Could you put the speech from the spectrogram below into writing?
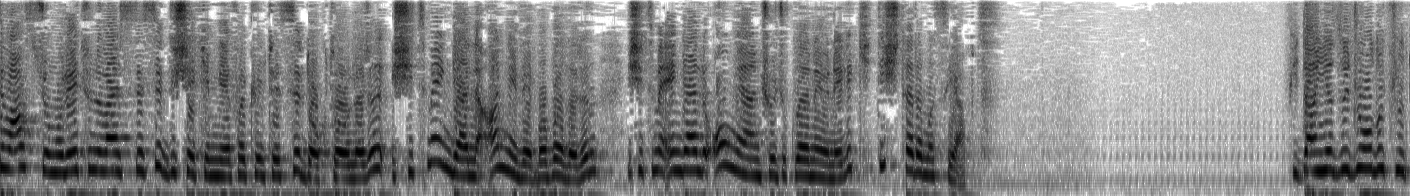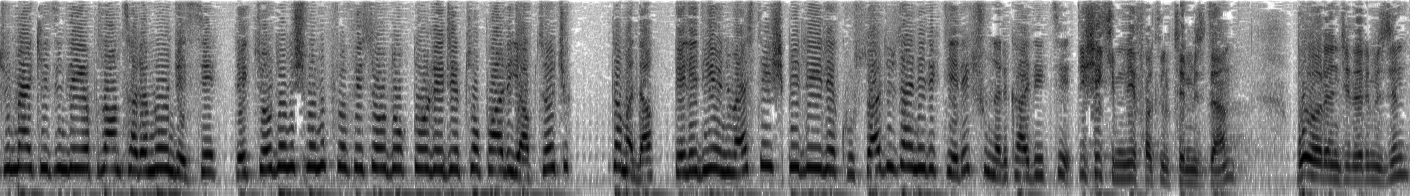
Sivas Cumhuriyet Üniversitesi Diş Hekimliği Fakültesi doktorları işitme engelli anne ve babaların işitme engelli olmayan çocuklarına yönelik diş taraması yaptı. Fidan Yazıcıoğlu Kültür Merkezi'nde yapılan tarama öncesi rektör danışmanı Profesör Doktor Recep Toparlı yaptığı açıklamada belediye üniversite işbirliğiyle kurslar düzenledik diyerek şunları kaydetti. Diş hekimliği fakültemizden bu öğrencilerimizin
